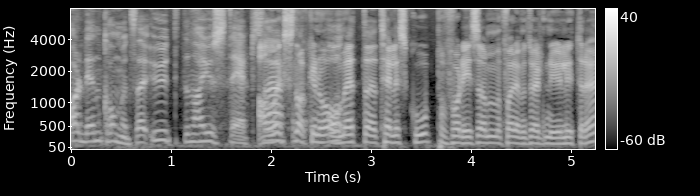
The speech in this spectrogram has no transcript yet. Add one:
har den kommet seg ut. Den har justert seg. Alex snakker nå Og- om et eh, teleskop for de som får eventuelt nye lyttere.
